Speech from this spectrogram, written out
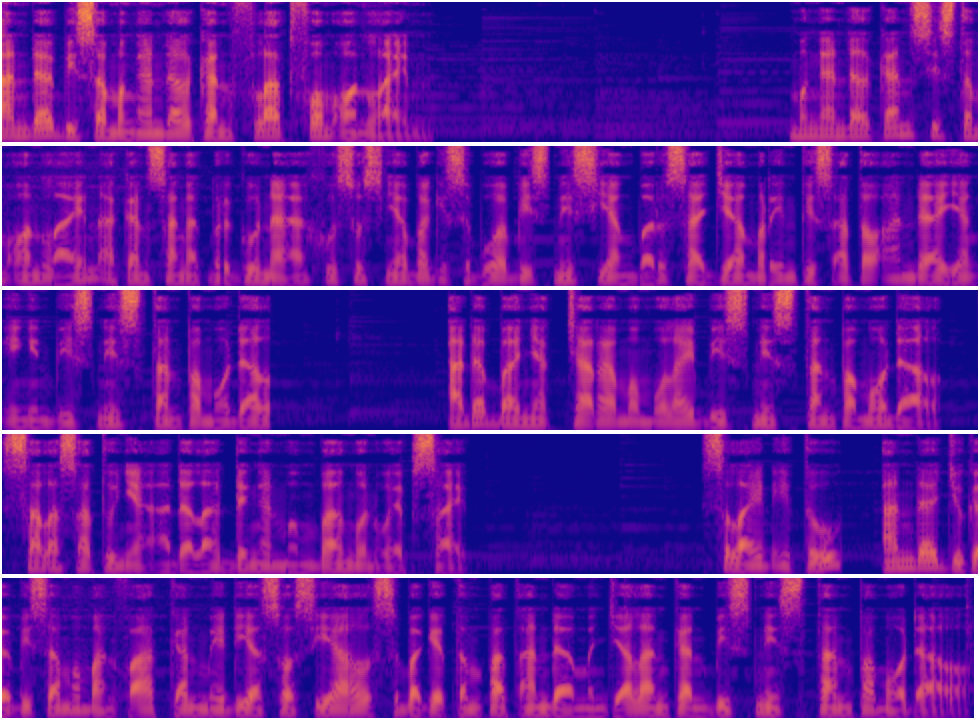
Anda bisa mengandalkan platform online. Mengandalkan sistem online akan sangat berguna khususnya bagi sebuah bisnis yang baru saja merintis atau Anda yang ingin bisnis tanpa modal. Ada banyak cara memulai bisnis tanpa modal, salah satunya adalah dengan membangun website. Selain itu, Anda juga bisa memanfaatkan media sosial sebagai tempat Anda menjalankan bisnis tanpa modal.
